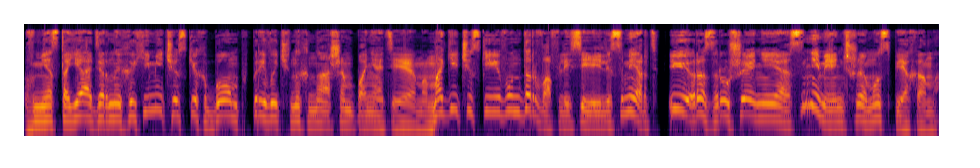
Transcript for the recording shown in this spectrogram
Вместо ядерных и химических бомб, привычных нашим понятиям, магические вундервафли сеяли смерть и разрушение с не меньшим успехом.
